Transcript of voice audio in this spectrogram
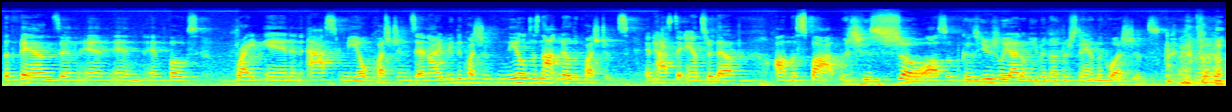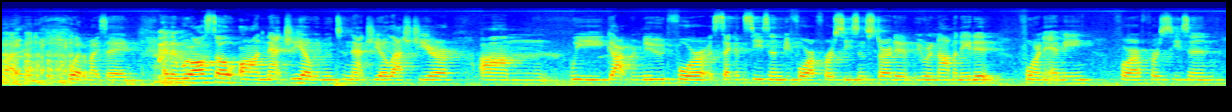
the fans and, and, and, and folks write in and ask Neil questions, and I read the questions. Neil does not know the questions and has to answer them on the spot, which is so awesome because usually I don't even understand the questions. what, am I, what am I saying? And then we're also on Nat Geo. We moved to Nat Geo last year. Um, we got renewed for a second season before our first season started. We were nominated for an Emmy for our first season,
